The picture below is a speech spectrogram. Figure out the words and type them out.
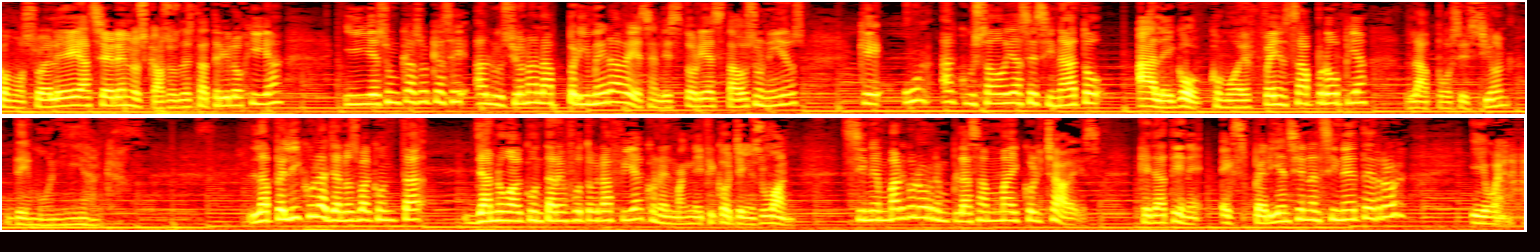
como suele hacer en los casos de esta trilogía, y es un caso que hace alusión a la primera vez en la historia de Estados Unidos que un acusado de asesinato alegó como defensa propia la posesión demoníaca. La película ya nos va a contar, ya no va a contar en fotografía con el magnífico James Wan. Sin embargo, lo reemplaza Michael Chávez, que ya tiene experiencia en el cine de terror. Y bueno,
